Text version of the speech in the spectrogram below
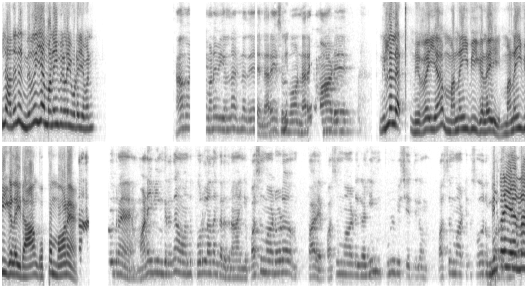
இல்ல அதுல நிறைய மனைவிகளை உடையவன்? ஆமா மனைவிகள்னா என்னது? நிறைய செல்வம் நிறைய மாடு. இல்ல இல்ல. நிறைய மனைவிகளை மனைவிகளைடா ஒப்பம் போன சொல்றேன். மனைவிங்கிறது அவன் வந்து பொருளா தான் கருதுறான். இங்க பசுமாடோட பாரு பசுமாடுகளின் புல் விஷயத்திலும் பசுமாட்டுக்கு சோறு நிறையன்னா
